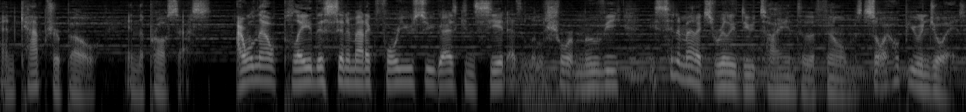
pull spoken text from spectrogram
and capture Poe in the process. I will now play this cinematic for you so you guys can see it as a little short movie. These cinematics really do tie into the films, so I hope you enjoy it.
